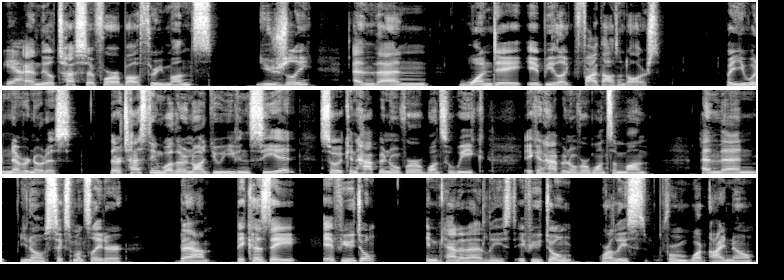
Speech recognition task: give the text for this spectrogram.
yeah. and they'll test it for about three months, usually, and then one day it'd be like five thousand dollars, but you would never notice. They're testing whether or not you even see it, so it can happen over once a week, it can happen over once a month, and then you know six months later, bam, because they if you don't in Canada at least if you don't or at least from what I know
